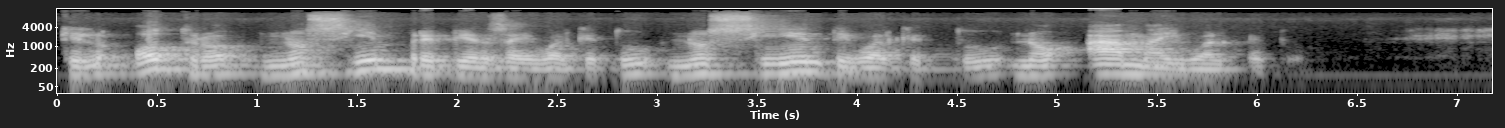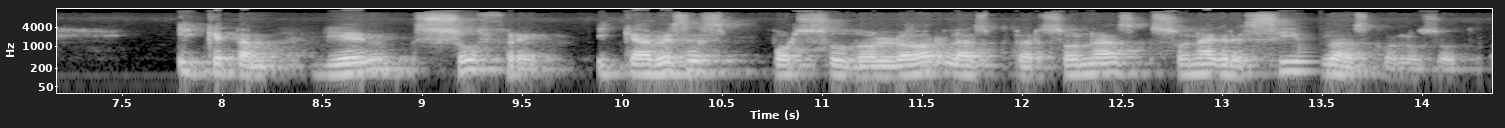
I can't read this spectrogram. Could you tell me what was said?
que el otro no siempre piensa igual que tú, no siente igual que tú, no ama igual que tú. Y que también sufre y que a veces por su dolor las personas son agresivas con nosotros.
